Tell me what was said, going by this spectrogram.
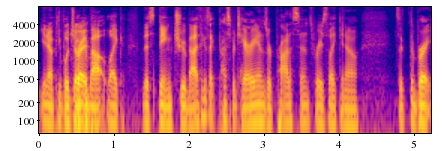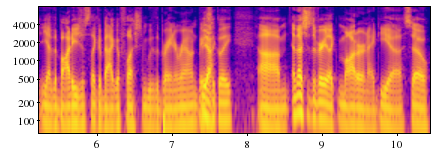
You know, people joke Right. about like this being true about I think it's like Presbyterians or Protestants, where he's like, you know, it's like the brain, yeah, the body's just like a bag of flesh to move the brain around, Yeah. basically. Um, and that's just a very like modern idea. So,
